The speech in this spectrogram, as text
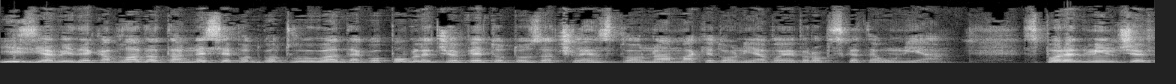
изјави дека владата не се подготвува да го повлече ветото за членство на Македонија во Европската Унија. Според Минчев,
